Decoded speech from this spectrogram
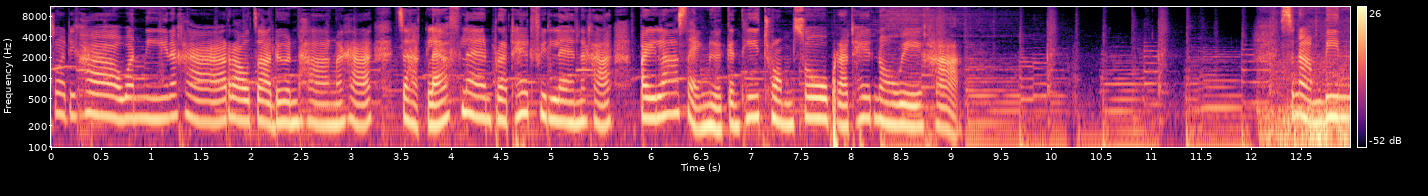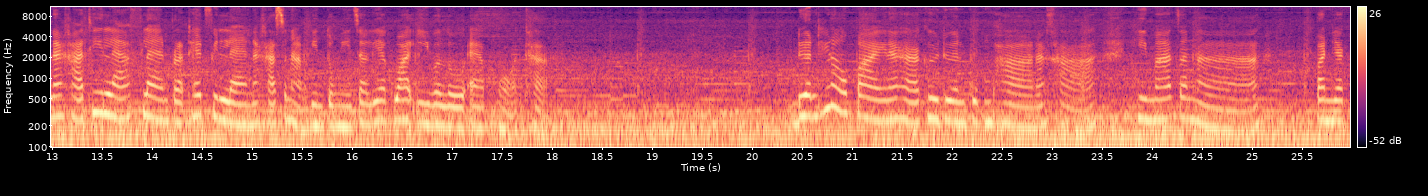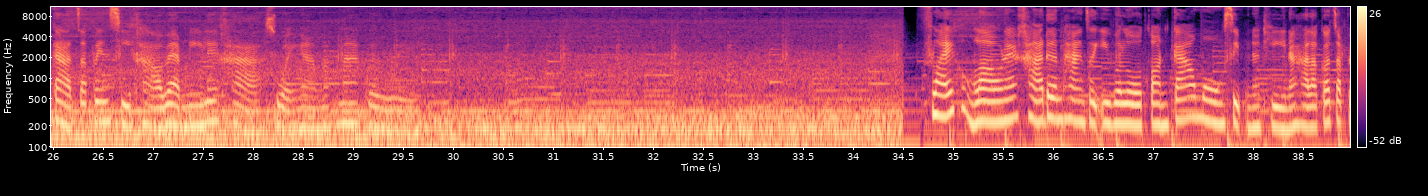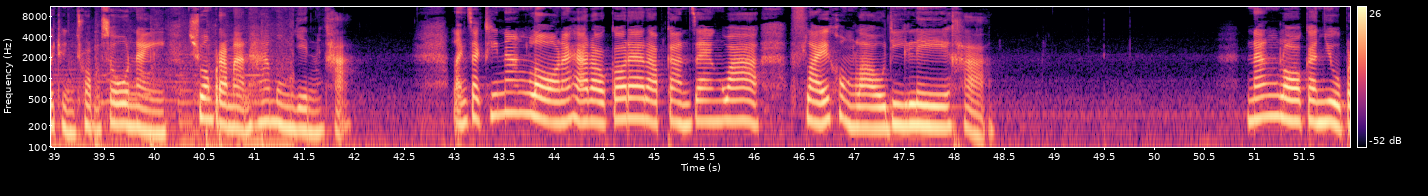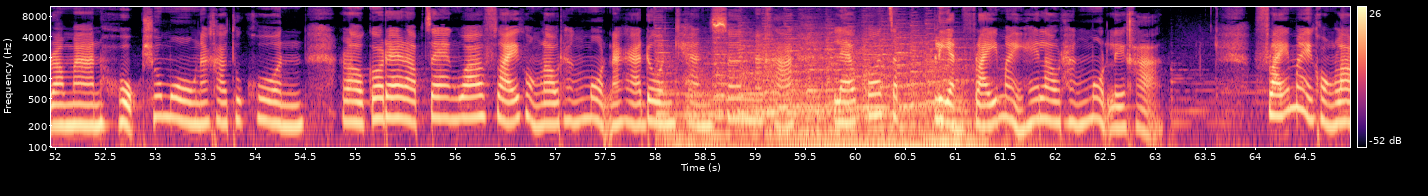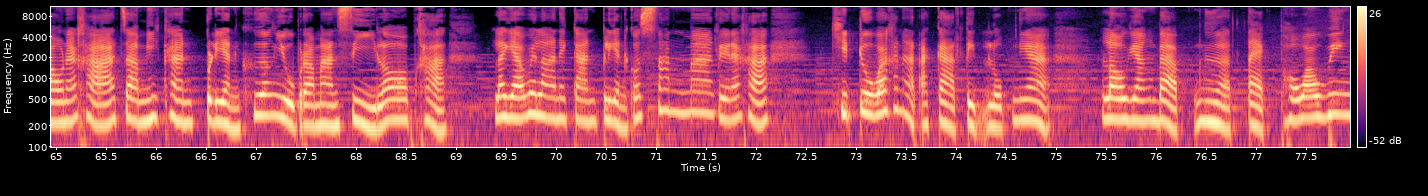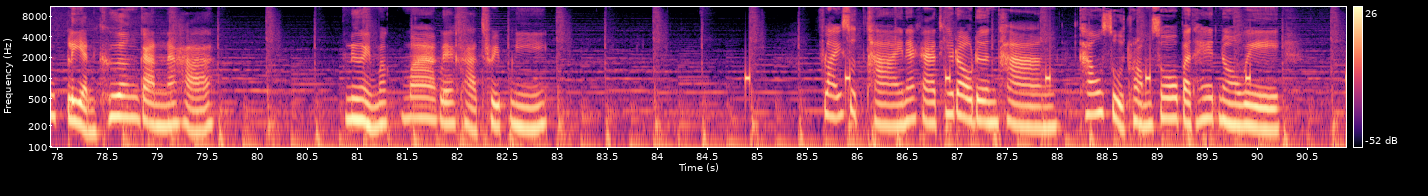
สวัสดีค่ะ วันนี้นะคะเราจะเดินทางนะคะ จากแลฟแลนด์ประเทศฟินแลนด์นะคะ ไปล่าแสงเหนือกันที่ทรอมโซประเทศนอร์เวย์ค่ะ สนามบินนะคะที่แลฟแลนด์ประเทศฟินแลนด์นะคะ สนามบินตรงนี้จะเรียกว่า e v a l o Airport ค่ะ เดือนที่เราไปนะคะ คือเดือนกุมภานะคะหิมะจะหนาบรรยากาศจะเป็นสีขาวแบบนี้เลยค่ะ สวยงามมาก ๆ เลย ไฟลท์ของเรานะคะเดินทางจากอีวโลตอน 9 โมง 10 นาทีนะคะ แล้วก็จะไปถึงทรอมโซในช่วงประมาณ 5 โมงเย็นค่ะ หลังจากที่นั่งรอนะคะ เราก็ได้รับการแจ้งว่าไฟลท์ของเราดีเลย์ค่ะนั่งรอกันอยู่ประมาณ 6 ชั่วโมงนะคะทุกคน เราก็ได้รับแจ้งว่าไฟลท์ของเราทั้งหมดนะคะ โดนแคนเซิลนะคะ แล้วก็จะเปลี่ยนไฟลท์ใหม่ให้เราทั้งหมดเลยค่ะ ไฟลท์ใหม่ของเรานะคะ จะมีการเปลี่ยนเครื่องอยู่ประมาณ 4 รอบค่ะ ระยะเวลาในการเปลี่ยนก็สั้นมากเลยนะคะ คิดดูว่าขนาดอากาศติดลบเนี่ย เรายังแบบเหงื่อแตกเพราะว่าวิ่งเปลี่ยนเครื่องกันนะคะ เหนื่อยมากๆเลยค่ะทริปนี้ไฟลท์สุดท้ายนะคะที่เราเดินทางเข้าสู่ทรอมโซประเทศนอร์เวย์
